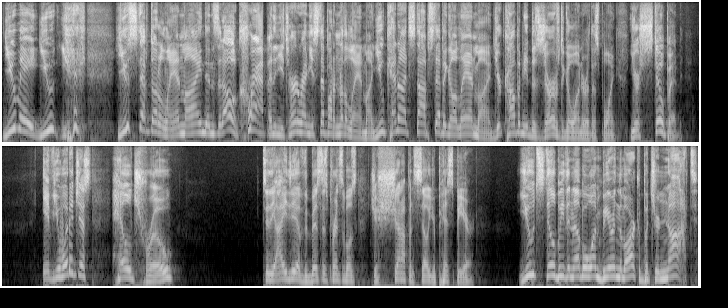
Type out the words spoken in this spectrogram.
you made you you stepped on a landmine and said, "Oh crap!" And then you turn around, you step on another landmine. You cannot stop stepping on landmines. Your company deserves to go under at this point. You're stupid. If you would have just held true to the idea of the business principles, just shut up and sell your piss beer. You'd still be the number one beer in the market, but you're not.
